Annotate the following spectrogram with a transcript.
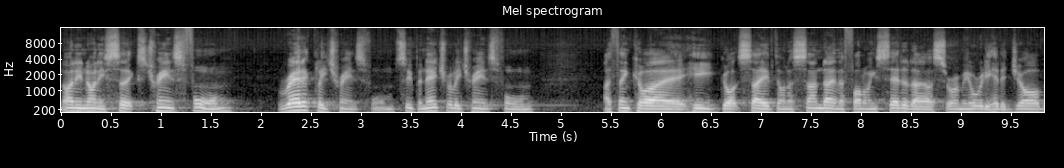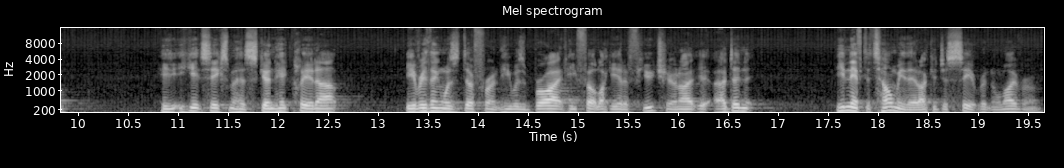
1996 transform, radically transform, supernaturally transform. I think I, he got saved on a Sunday, and the following Saturday I saw him. He already had a job. He, he gets eczema, his skin had cleared up. Everything was different. He was bright. He felt like he had a future. And I, I didn't, he didn't have to tell me that. I could just see it written all over him.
